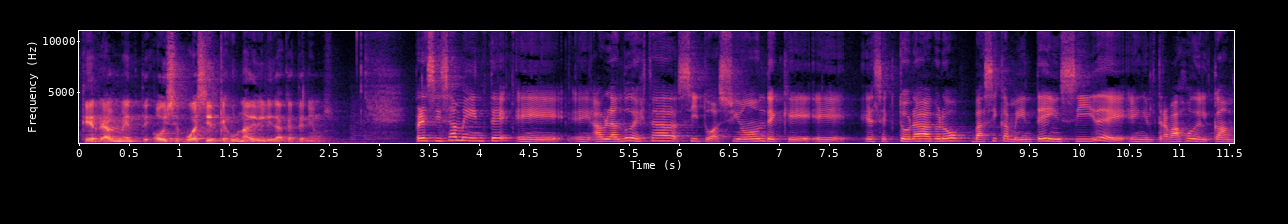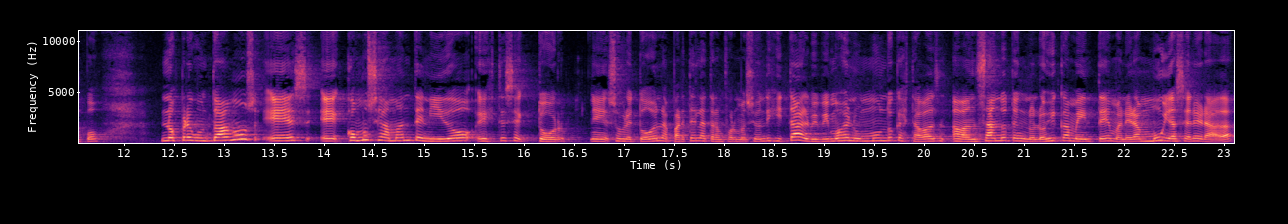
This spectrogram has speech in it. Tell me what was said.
que realmente hoy se puede decir que es una debilidad que tenemos. Precisamente eh, eh, hablando de esta situación de que eh, el sector agro básicamente incide en el trabajo del campo, nos preguntamos es eh, cómo se ha mantenido este sector, eh, sobre todo en la parte de la transformación digital. Vivimos en un mundo que está avanzando tecnológicamente de manera muy acelerada,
